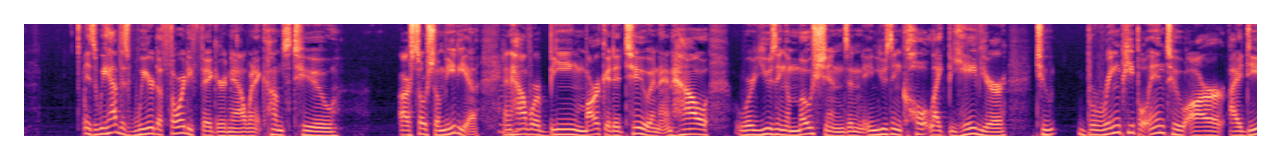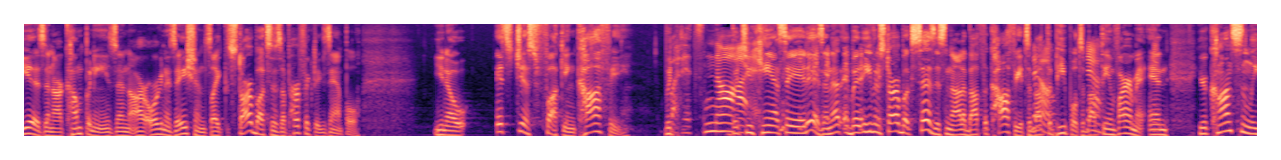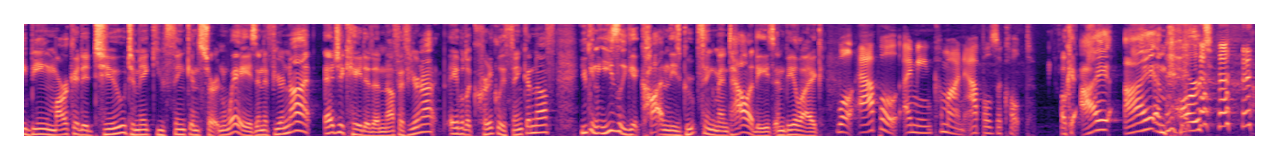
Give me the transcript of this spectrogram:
is we have this weird authority figure now when it comes to our social media and how we're being marketed to and, and how we're using emotions and, and using cult like behavior to bring people into our ideas and our companies and our organizations. Like Starbucks is a perfect example. You know, it's just fucking coffee. But it's not. But you can't say it is. And that but even Starbucks says it's not about the coffee. It's about No. the people. It's about Yeah. the environment. And you're constantly being marketed to to make you think in certain ways. And if you're not educated enough, if you're not able to critically think enough, you can easily get caught in these groupthink mentalities and be like, Well, Apple, I mean, come on, Apple's a cult. Okay, I I am part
